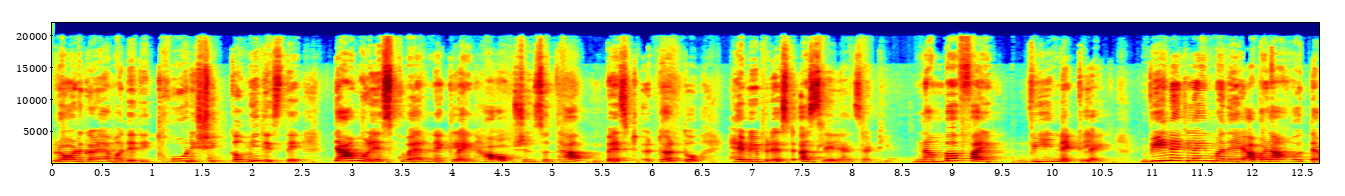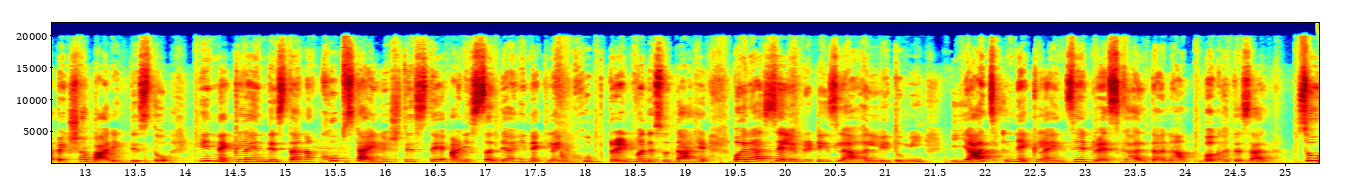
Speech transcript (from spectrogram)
ब्रॉड गळ्यामध्ये ती थोडीशी कमी दिसते. त्यामुळे स्क्वेअर नेकलाईन हा ऑप्शनसुद्धा बेस्ट ठरतो हेवी ब्रेस्ट असलेल्यांसाठी. Number five V neckline V नेकलाईनमध्ये आपण आहोत त्यापेक्षा बारीक दिसतो. ही नेकलाईन दिसताना खूप स्टायलिश दिसते आणि सध्या ही नेकलाईन खूप ट्रेंडमध्ये सुद्धा आहे. बऱ्याच सेलिब्रिटीजला हल्ली तुम्ही याच नेकलाईनचे ड्रेस घालताना बघत असाल सो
